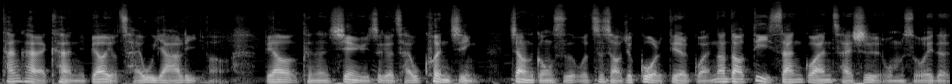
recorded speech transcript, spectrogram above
摊开来看，你不要有财务压力啊，不要可能陷于这个财务困境，这样的公司，我至少就过了第二关。那到第三关才是我们所谓的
